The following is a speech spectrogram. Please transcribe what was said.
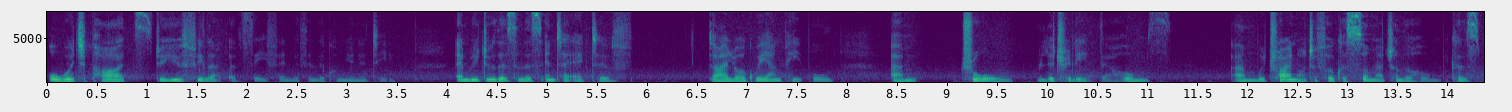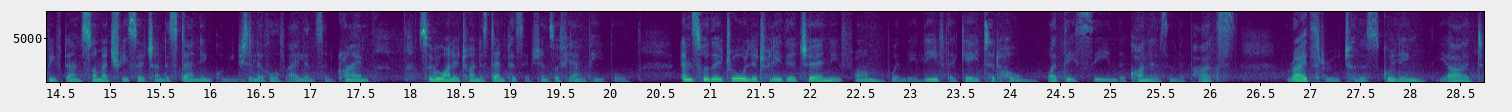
Or which parts do you feel are safe in within the community? And we do this in this interactive dialogue where young people um, draw literally their homes. Um, we try not to focus so much on the home because we've done so much research understanding community level violence and crime. So we wanted to understand perceptions of young people. And so they draw literally their journey from when they leave the gate at home, what they see in the corners and the parks, right through to the schooling yard,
